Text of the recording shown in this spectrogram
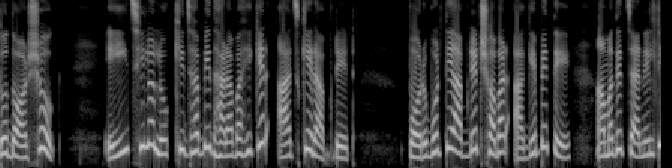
তো দর্শক, এই ছিল লক্ষ্মী ঝাঁপি ধারাবাহিকের আজকের আপডেট। পরবর্তী আপডেট সবার আগে পেতে আমাদের চ্যানেলটি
